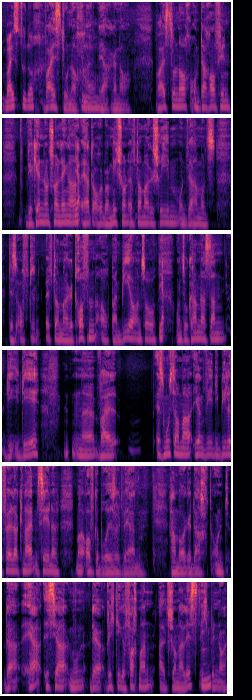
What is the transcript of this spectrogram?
Weißt du doch? Weißt du noch? Genau. Ja, genau. Weißt du noch? Und daraufhin, wir kennen uns schon länger. Ja. Er hat auch über mich schon öfter mal geschrieben und wir haben uns das oft öfter mal getroffen, auch beim Bier und so. Ja. Und so kam das dann die Idee, ne, weil es muss doch mal irgendwie die Bielefelder Kneipenszene mal aufgebröselt werden, haben wir gedacht. Und da er ist ja nun der richtige Fachmann als Journalist. Ich mhm. bin nur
